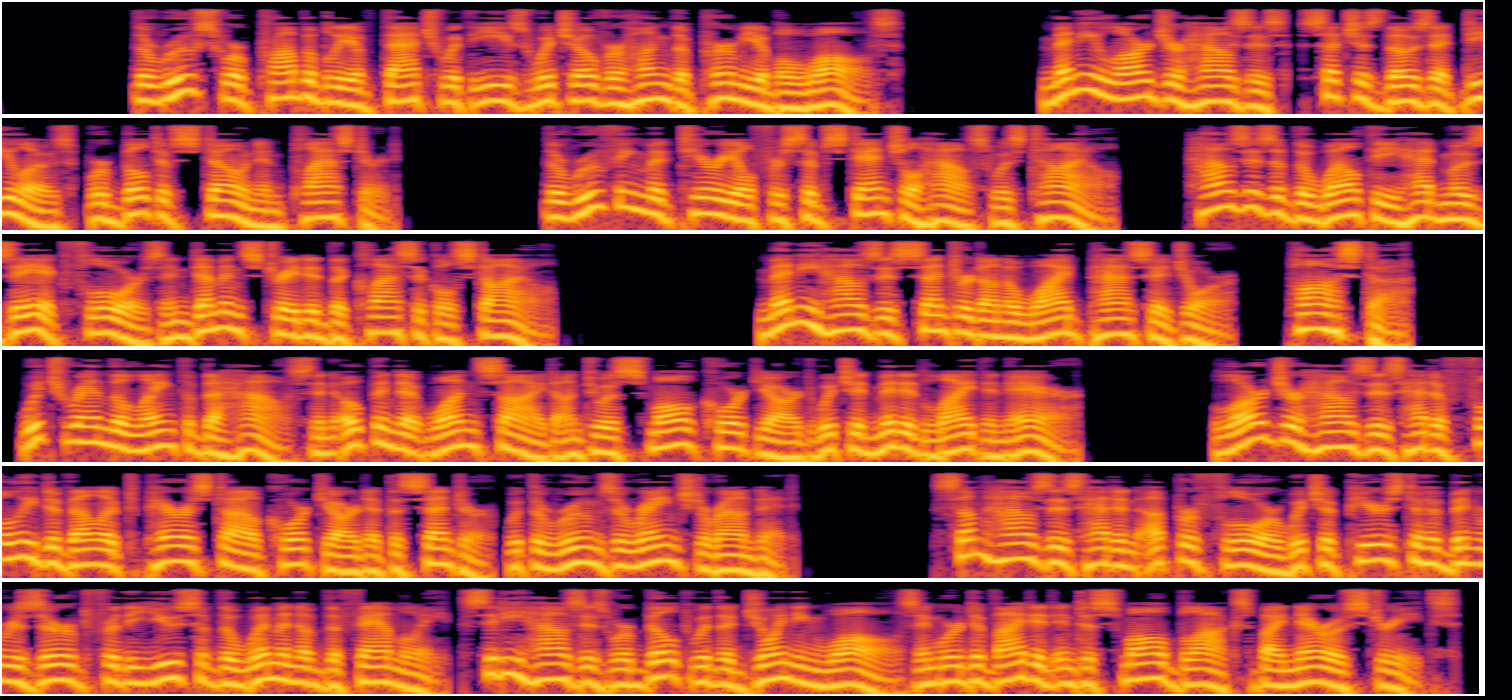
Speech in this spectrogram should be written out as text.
The roofs were probably of thatch with eaves which overhung the permeable walls. Many larger houses, such as those at Delos, were built of stone and plastered. The roofing material for substantial house was tile. Houses of the wealthy had mosaic floors and demonstrated the classical style. Many houses centered on a wide passage or «pasta», which ran the length of the house and opened at one side onto a small courtyard which admitted light and air. Larger houses had a fully developed peristyle courtyard at the center, with the rooms arranged around it. Some houses had an upper floor which appears to have been reserved for the use of the women of the family. City houses were built with adjoining walls and were divided into small blocks by narrow streets.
